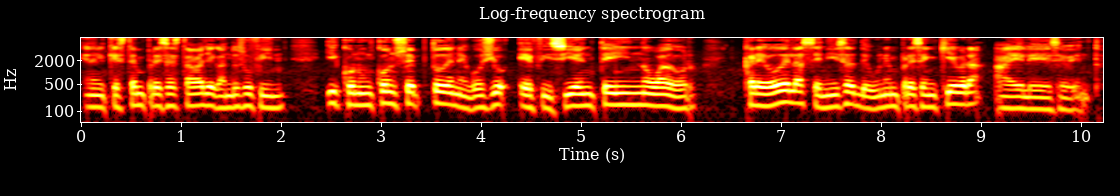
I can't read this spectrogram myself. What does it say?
en el que esta empresa estaba llegando a su fin y con un concepto de negocio eficiente e innovador, creó de las cenizas de una empresa en quiebra ALS Eventos.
